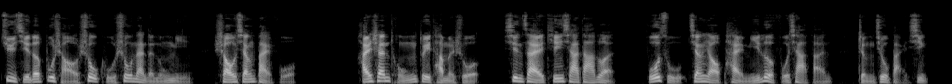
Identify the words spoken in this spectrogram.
聚集了不少受苦受难的农民，烧香拜佛。韩山童对他们说：“现在天下大乱。”佛祖将要派弥勒佛下凡拯救百姓，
